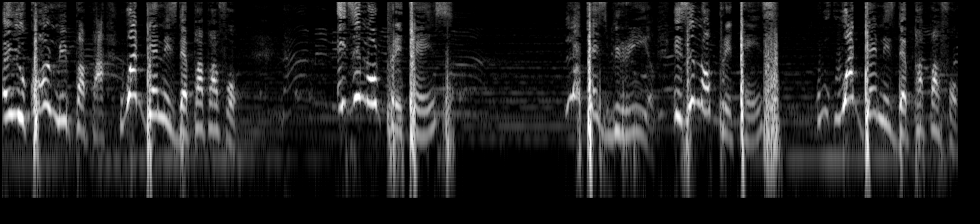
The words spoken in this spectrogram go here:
And you call me Papa. What then is the Papa for? Is it not pretense? Let us be real. Is it not pretense? What then is the Papa for?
